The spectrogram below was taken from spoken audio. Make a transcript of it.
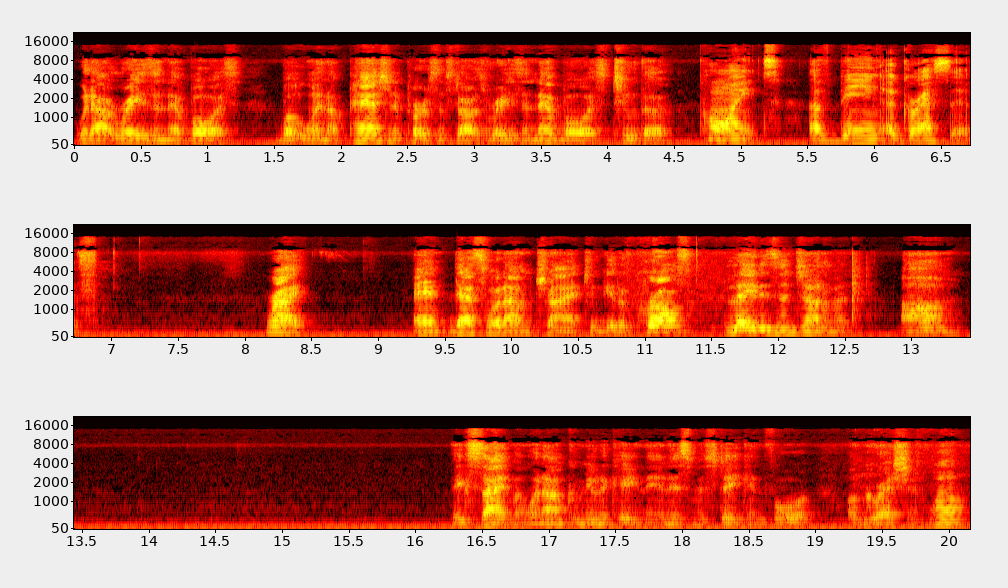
without raising their voice. But when a passionate person starts raising their voice to the Point of being aggressive. right, and that's what I'm trying to get across, ladies and gentlemen. Um, excitement when I'm communicating and it's mistaken for aggression. Well,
